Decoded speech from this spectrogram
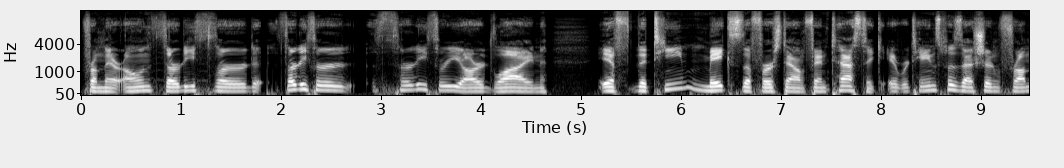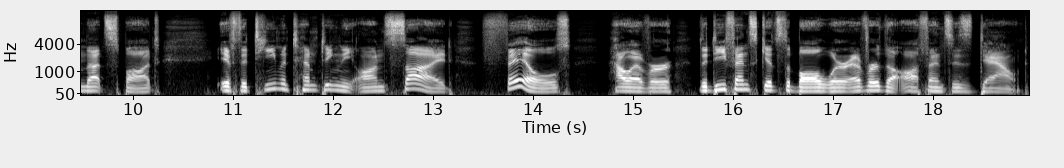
from their own 33rd, 33rd, 33 yard line. If the team makes the first down, fantastic. It retains possession from that spot. If the team attempting the onside fails, however, the defense gets the ball wherever the offense is downed.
